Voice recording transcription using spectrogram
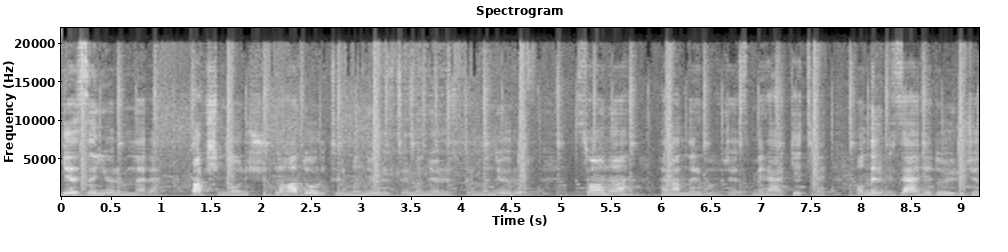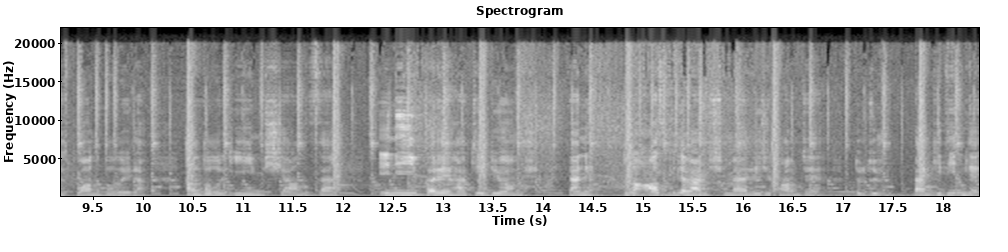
Yazın yorumlara. Bak şimdi onu şu dağa doğru tırmanıyoruz, tırmanıyoruz, tırmanıyoruz. Sonra hayvanları bulacağız merak etme. Onları güzelce doyuracağız bu Anadolu'yla. Anadolu iyiymiş yalnız ha. En iyi parayı hak ediyormuş. Yani buna az bile vermişim ben Recep amcaya. Dur dur ben gideyim de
